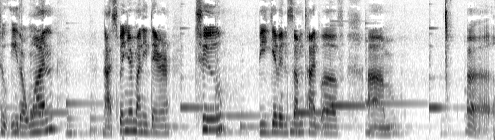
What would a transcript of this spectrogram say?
to either one, not spend your money there, two, be given some type of um, uh,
